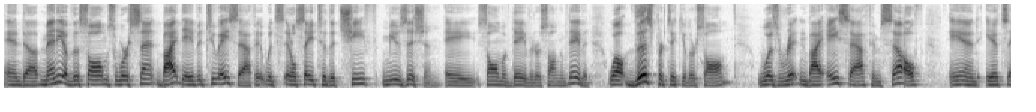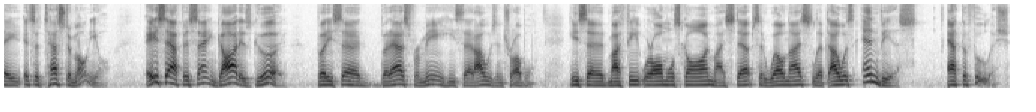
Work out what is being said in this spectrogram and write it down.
And uh, many of the psalms were sent by David to Asaph. It would, it'll say to the chief musician, a psalm of David or song of David. Well, this particular psalm was written by Asaph himself, and it's a, it's a testimonial. Asaph is saying, God is good. But he said, But as for me, he said, I was in trouble. He said, My feet were almost gone, my steps had well nigh slipped. I was envious at the foolish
